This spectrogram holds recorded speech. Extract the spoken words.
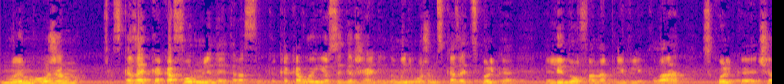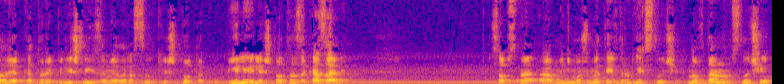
Мы можем сказать, как оформлена эта рассылка, каково ее содержание, но мы не можем сказать, сколько лидов она привлекла, сколько человек, которые перешли из email рассылки, что-то купили или что-то заказали. Собственно, а, мы не можем это и в других случаях, но в данном случае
